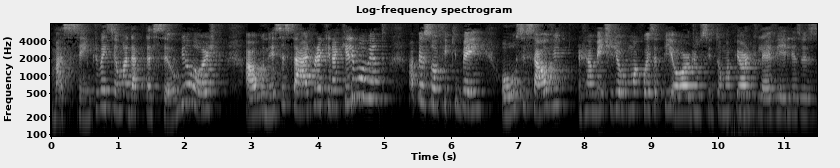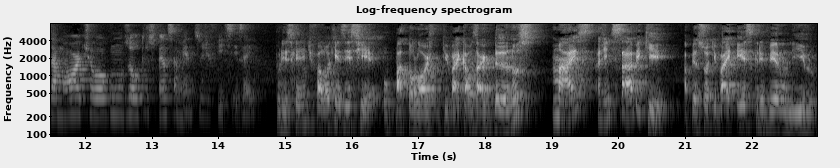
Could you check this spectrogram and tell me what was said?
mas sempre vai ser uma adaptação biológica, algo necessário para que naquele momento a pessoa fique bem ou se salve realmente de alguma coisa pior, de um sintoma pior que leve ele às vezes à morte ou alguns outros pensamentos difíceis aí. Por isso que a gente falou que existe o patológico que vai causar danos, mas a gente sabe que a pessoa que vai escrever um livro,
